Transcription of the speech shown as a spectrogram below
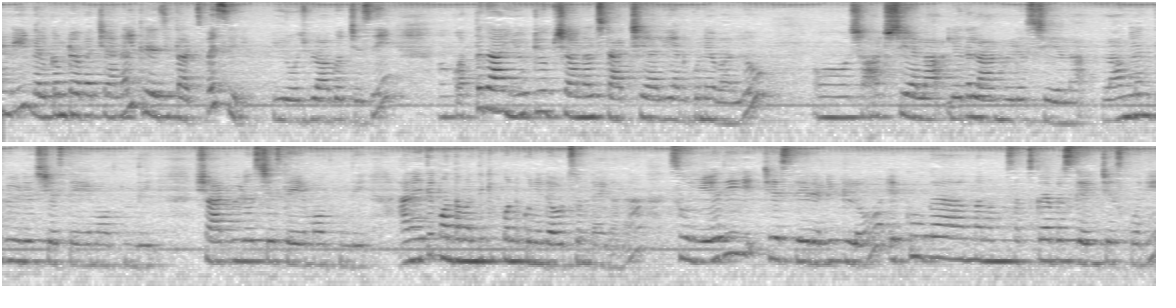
అండి welcome to our channel crazy thoughts by Siri. ఈరోజు బ్లాగ్ వచ్చేసి కొత్తగా యూట్యూబ్ ఛానల్ స్టార్ట్ చేయాలి అనుకునే వాళ్ళు షార్ట్స్ చేయాలా లేదా లాంగ్ వీడియోస్ చేయాలా? లాంగ్ లెంత్ వీడియోస్ చేస్తే ఏమవుతుంది? షార్ట్ వీడియోస్ చేస్తే ఏమవుతుంది? అని అయితే కొంతమందికి కొన్ని కొన్ని డౌట్స్ ఉంటాయి కదా. సో ఏది చేస్తే రెండిట్లో ఎక్కువగా మనం సబ్స్క్రైబర్స్ గెయిన్ చేసుకొని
